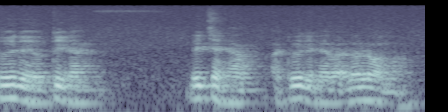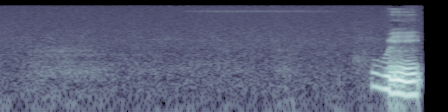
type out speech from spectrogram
တွေးတွေကိုသိတာလေ့ကျင့်တာအတွေးတွေလည်းပဲအလုံးလုံးမှာ we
